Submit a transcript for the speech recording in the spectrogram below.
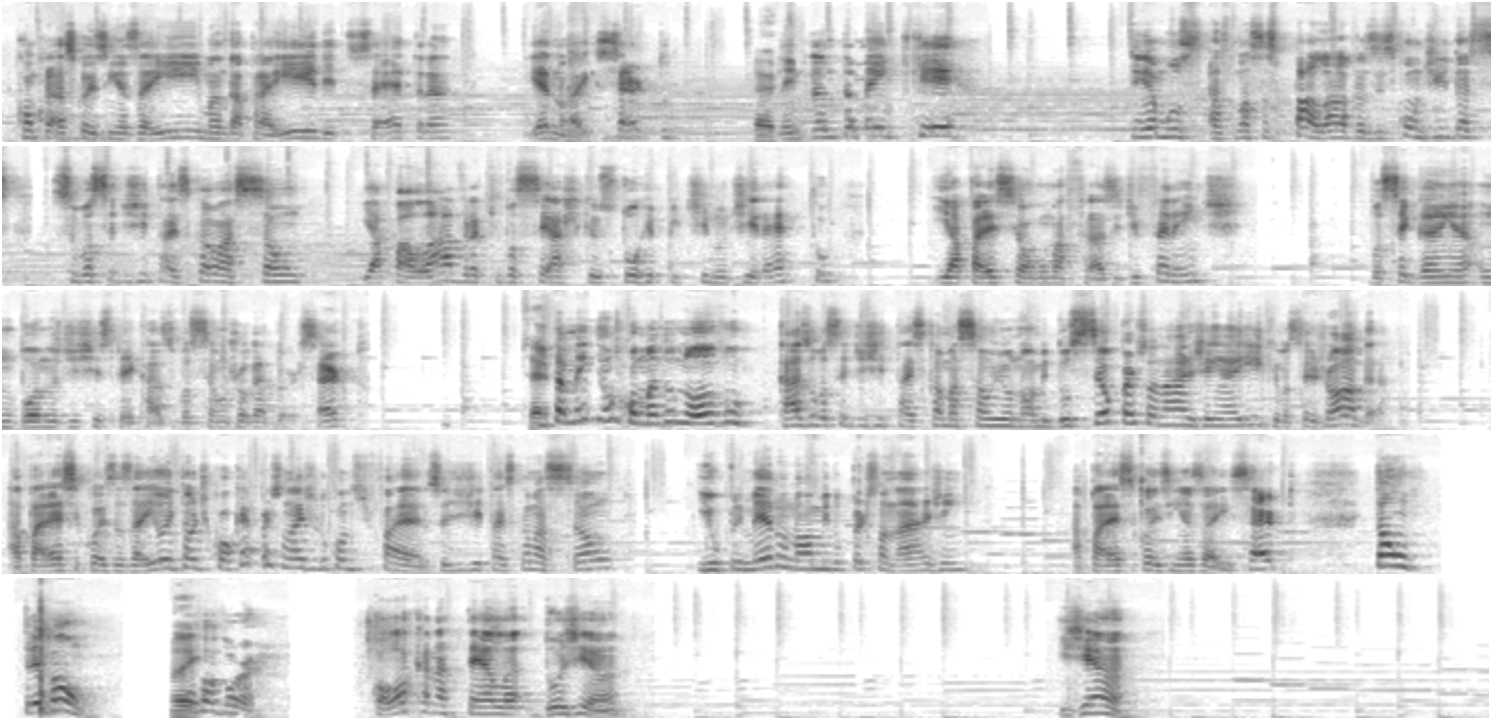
comprar as coisinhas aí, mandar pra ele, etc. E é nóis, certo? Certo? Lembrando também que temos as nossas palavras escondidas. Se você digitar exclamação e a palavra que você acha que eu estou repetindo direto e aparecer alguma frase diferente, você ganha um bônus de XP caso você é um jogador, certo? Certo. E também tem um comando novo, caso você digitar exclamação e o nome do seu personagem aí que você joga, aparece coisas aí, ou então de qualquer personagem do Contos de Faero. Você digitar exclamação e o primeiro nome do personagem, aparece coisinhas aí, certo? Então, Trevão, Oi. por favor, coloca na tela do Jean. E Jean,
